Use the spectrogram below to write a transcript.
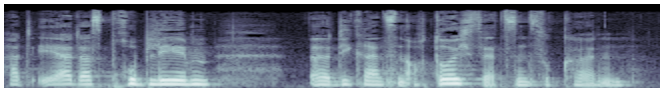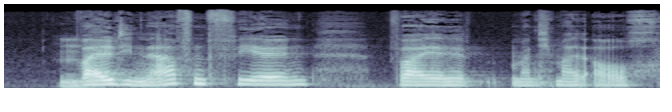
hat eher das Problem, äh, die Grenzen auch durchsetzen zu können, mhm. weil die Nerven fehlen, weil manchmal auch,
